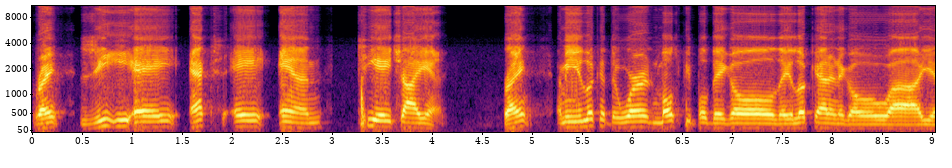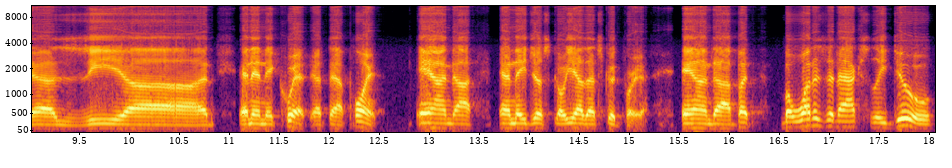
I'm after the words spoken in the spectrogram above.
right? Z E A X A N T H I N, right? I mean, you look at the word, most people, they go, they look at it and they go, uh, yeah, Z, uh, and then they quit at that point. And, uh, and they just go, yeah, that's good for you. And, uh, but, but what does it actually do?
